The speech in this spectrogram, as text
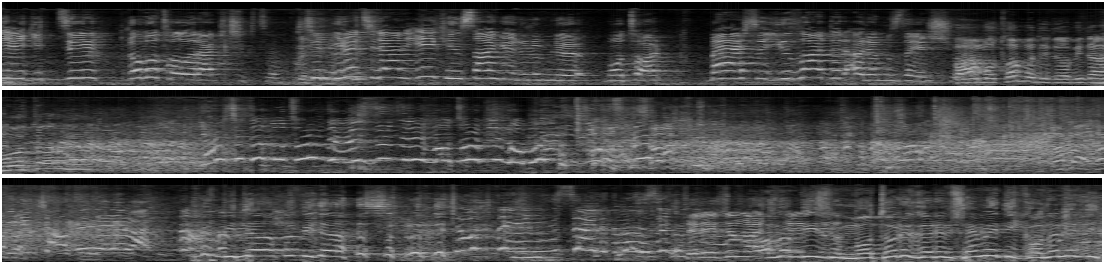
diye gitti, robot olarak çıktı. Şimdi üretilen ilk insan görünümlü motor meğerse yıllardır aramızda yaşıyor. Bana motor mu dedi o bir daha? Motor mu? Gerçekten motor da özür dilerim motor değil robot diyecektim. Kapa kapa. Çaldığı ne var? bir daha bir daha. Çok da emin söyledim özür dilerim. Televizyon karşı Ama biz televizyon. motoru garipsemedik. Ona ne diyeyim?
